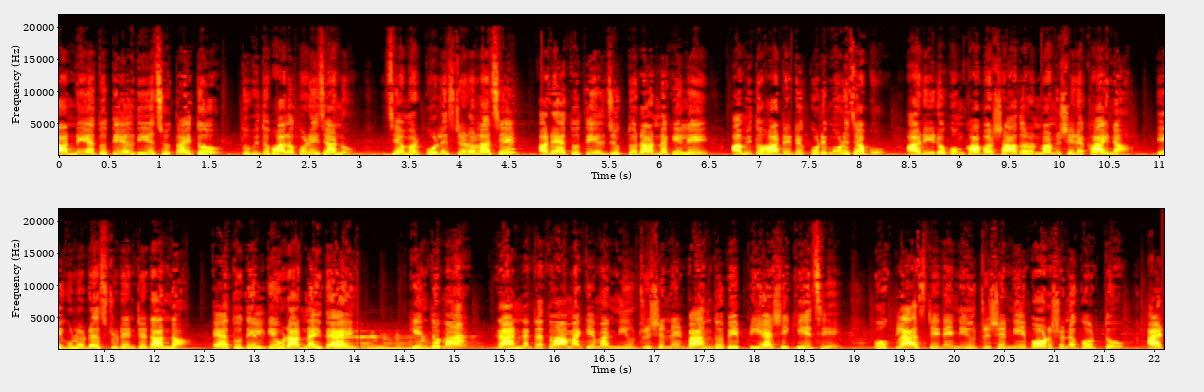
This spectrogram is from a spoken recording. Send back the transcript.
রান্নায় এত তেল দিয়েছ, তাই তো? তুমি তো ভালো করেই জানো যে আমার কোলেস্টেরল আছে আর এত তেলযুক্ত রান্না খেলে আমি তো হার্ট অ্যাটাক করে মরে যাব। আর এরকম খাবার সাধারণ মানুষেরা খায় না। এগুলো রেস্টুরেন্টে রান্না এত তেল কেউ রান্নায় দেয়? কিন্তু মা, রান্নাটা তো আমাকে আমার নিউট্রিশনের বান্ধবী প্রিয়া শিখিয়েছে। ও ক্লাস টেনে নিউট্রিশন নিয়ে পড়াশোনা করত। আর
